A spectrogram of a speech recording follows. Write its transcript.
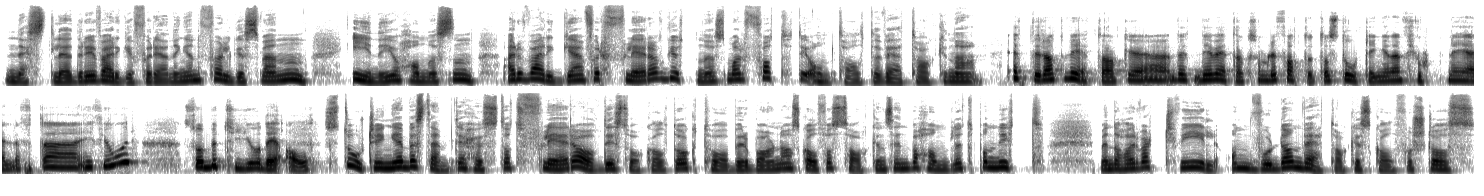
Nestleder i vergeforeningen Følgesvennen, Ine Johannessen, er verge for flere av guttene som har fått de omtalte vedtakene. Etter at vedtaket, det, det vedtaket som ble fattet av Stortinget den 14.11. i fjor, så betyr jo det alt. Stortinget bestemte i høst at flere av de såkalte oktoberbarna skal få saken sin behandlet på nytt, men det har vært tvil om hvordan vedtaket skal forstås.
